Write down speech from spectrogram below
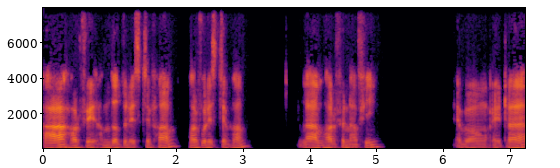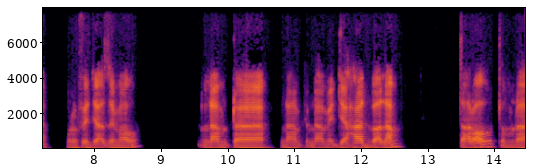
আ হরফে হামজাতুল ইস্তেফাম হরফুল ইস্তেফাম লাম হরফে নাফি এবং এটা হরফে জাজেমাও লামটা নাম, নামে জাহাদ বালাম তারাও তোমরা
